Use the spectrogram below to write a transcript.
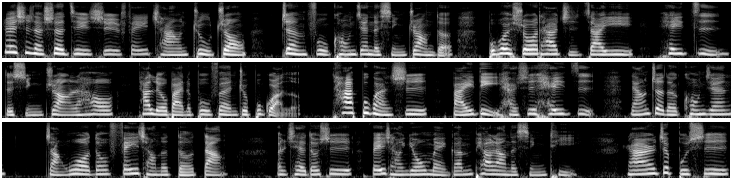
瑞士的设计是非常注重正负空间的形状的，不会说它只在意黑字的形状，然后它留白的部分就不管了。它不管是白底还是黑字，两者的空间掌握都非常的得当，而且都是非常优美跟漂亮的形体。然而，这不是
